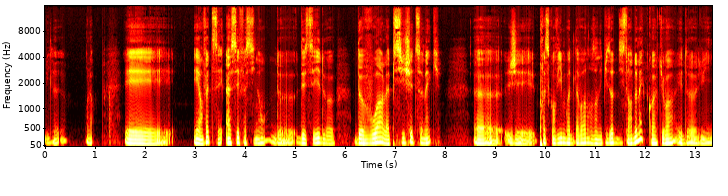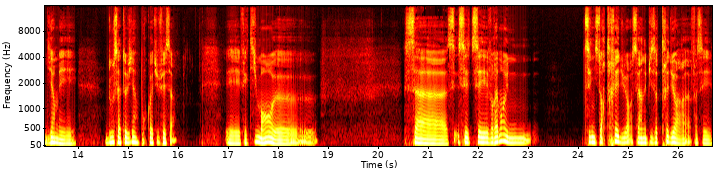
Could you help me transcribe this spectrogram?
Il, euh, voilà. Et, et en fait, c'est assez fascinant de d'essayer de, de voir la psyché de ce mec. Euh, J'ai presque envie, moi, de l'avoir dans un épisode d'Histoire de mec, quoi, tu vois, et de lui dire, mais d'où ça te vient? Pourquoi tu fais ça? Et effectivement, euh, ça, c'est- vraiment une, c'est une histoire très dure. C'est un épisode très dur. à- enfin, c'est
